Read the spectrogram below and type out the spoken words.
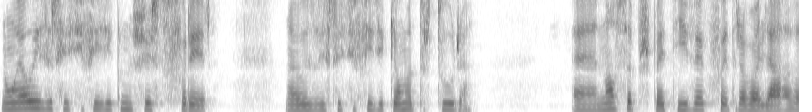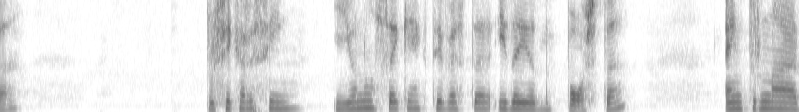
Não é o exercício físico que nos fez sofrer. Não é o exercício físico que é uma tortura. A nossa perspectiva é que foi trabalhada por ficar assim. E eu não sei quem é que teve esta ideia de posta em tornar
